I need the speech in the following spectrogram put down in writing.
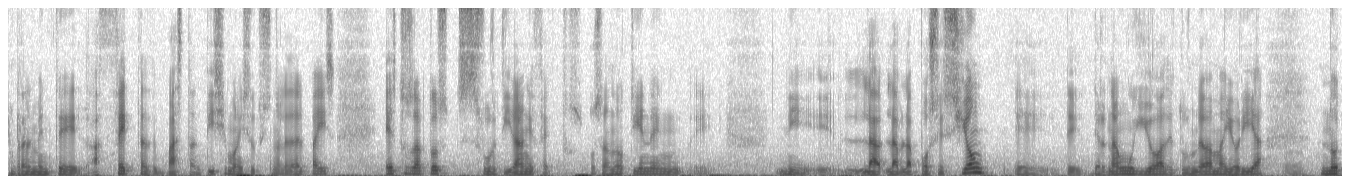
realmente afecta bastantísimo a la institucionalidad del país, estos actos surtirán efectos, o sea, no tienen eh, ni eh, la, la, posesión de, de, Hernán Ulloa, de tu nueva mayoría, no,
